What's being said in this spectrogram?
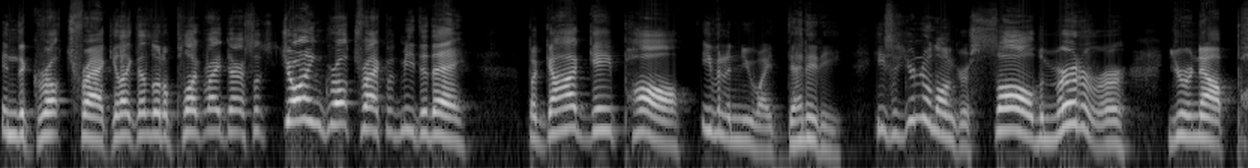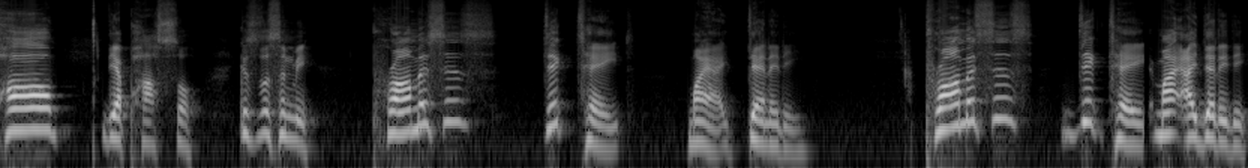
in the growth track. You like that little plug right there? So let's join growth track with me today. But God gave Paul even a new identity. He says, You're no longer Saul the murderer, you're now Paul the apostle. Because listen to me, promises dictate my identity. Promises dictate my identity.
